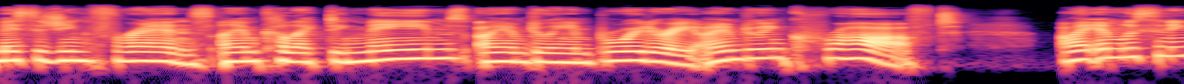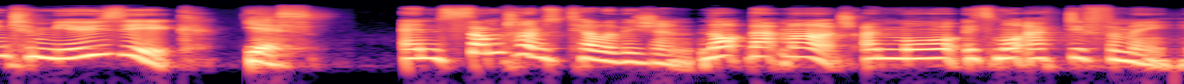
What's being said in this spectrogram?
messaging friends. I am collecting memes. I am doing embroidery. I am doing craft. I am listening to music Yes, and sometimes television. Not that much. I'm more. It's more active for me.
